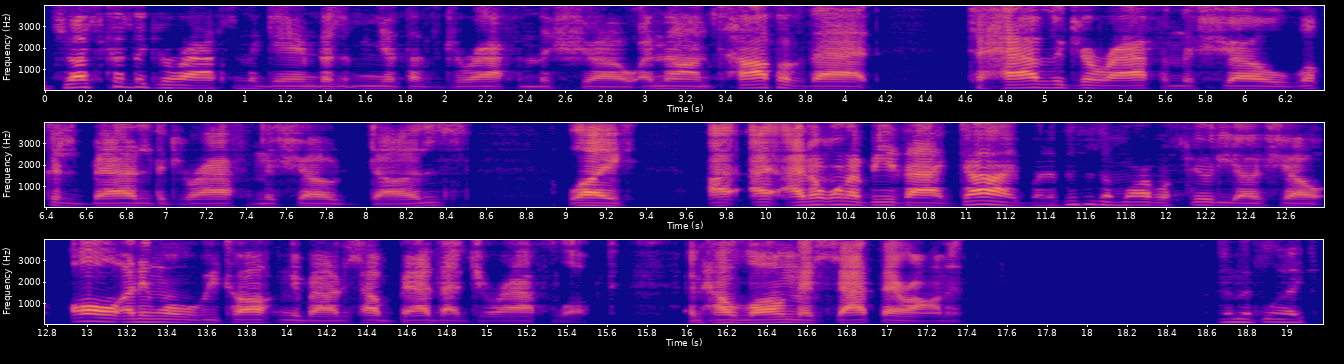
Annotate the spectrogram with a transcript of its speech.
Just because the giraffe's in the game doesn't mean you have to have the giraffe in the show. And then on top of that, to have the giraffe in the show look as bad as the giraffe in the show does, like I, I, I don't want to be that guy, but if this is a Marvel Studio show, all anyone will be talking about is how bad that giraffe looked and how long they sat there on it. And it's like,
